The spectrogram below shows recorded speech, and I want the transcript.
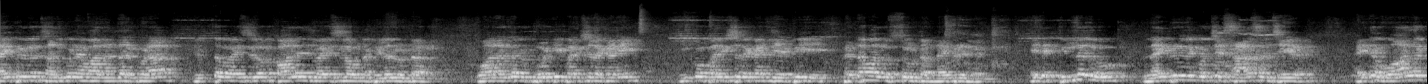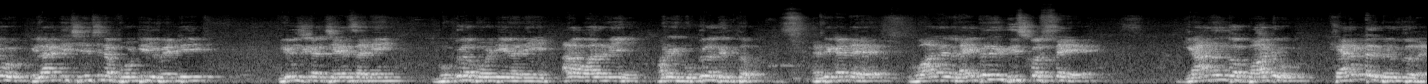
లైబ్రరీలో చదువుకునే వాళ్ళందరూ కూడా యుక్త వయసులో కాలేజ్ వయసులో ఉన్న పిల్లలు ఉంటారు. వాళ్ళందరూ పోటీ పరీక్షలకని ఇంకో పరీక్షలకని చెప్పి పెద్దవాళ్ళు వస్తూ ఉంటారు లైబ్రరీలో. అయితే పిల్లలు లైబ్రరీకి వచ్చే సాహసం చేయరు. అయితే వాళ్ళకు ఇలాంటి చిన్న చిన్న పోటీలు పెట్టి మ్యూజికల్ చైర్స్ అని ముగ్గుల పోటీలని అలా వాళ్ళని మనం ఈ ముగ్గులో తిప్పుతాం. ఎందుకంటే వాళ్ళని లైబ్రరీకి తీసుకొస్తే జ్ఞానంతో పాటు క్యారెక్టర్ పెరుగుతుంది.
